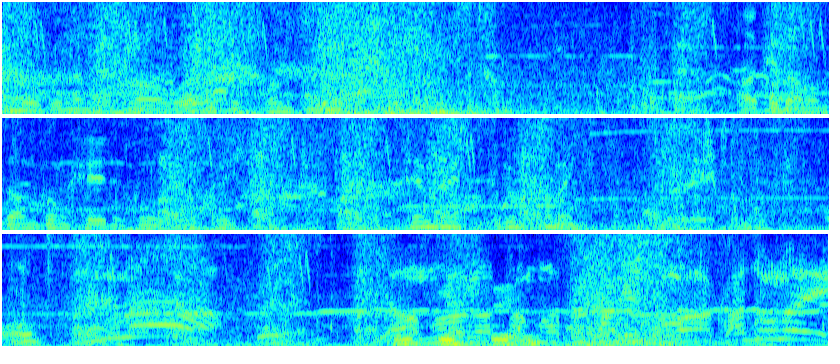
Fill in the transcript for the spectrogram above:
信長様は我が手本陣を手薄にした。武田の残存兵力を誘い殲滅する。ために臆する。な山形正景と赤備え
